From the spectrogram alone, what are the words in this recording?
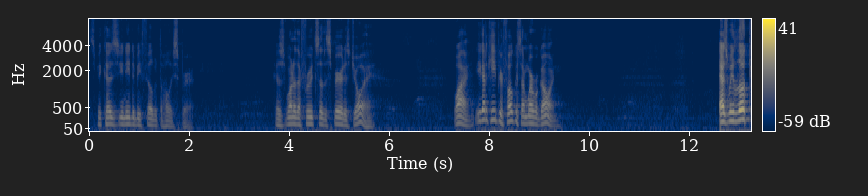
it's because you need to be filled with the Holy Spirit. Because one of the fruits of the Spirit is joy. Why? You got to keep your focus on where we're going. As we look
